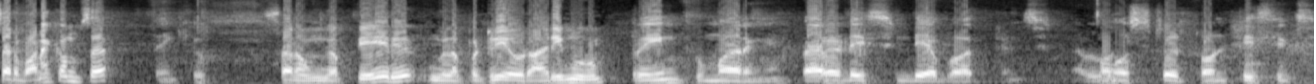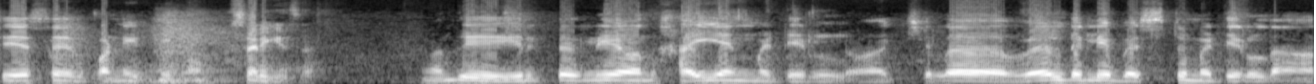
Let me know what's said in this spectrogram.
சார் வணக்கம் சார் தேங்க்யூ சார் உங்க பேரு உங்களை பற்றிய ஒரு அறிமுகம். பிரேம் குமாருங்க பாரடைஸ் இந்தியா பாத்டன்ஸ் ஆல்மோஸ்ட் டுவெண்ட்டி சிக்ஸ் இயர்ஸாக இது பண்ணிட்டு இருக்கோம். சரிங்க சார் வந்து இருக்கிறதுலேயே வந்து ஹை அண்ட் மெட்டீரியல் ஆக்சுவலாக வேர்ல்டுலேயே பெஸ்ட் மெட்டீரியல் தான்.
